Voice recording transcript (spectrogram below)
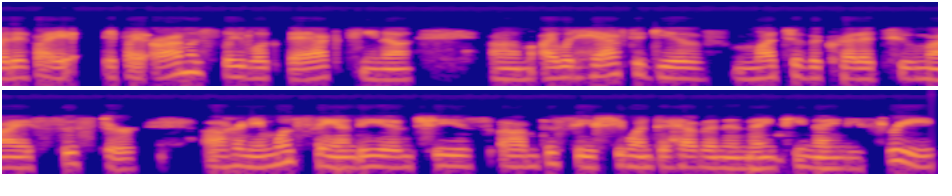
But if I if I honestly look back, Tina, um, I would have to give much of the credit to my sister. Uh, her name was Sandy, and she's um, deceased. She went to heaven in 1993.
